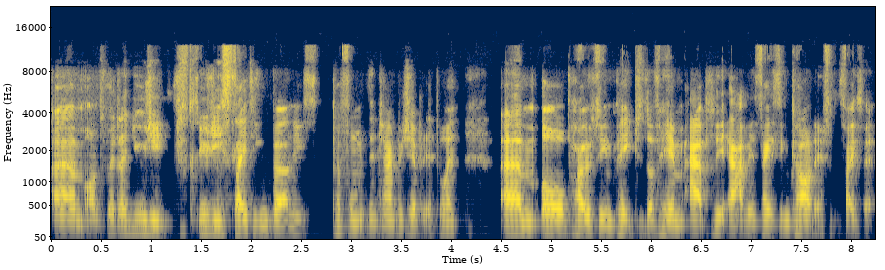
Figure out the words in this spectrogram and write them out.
um, on Twitter. Usually, usually slating Burnley's performance in championship at this point, um, or posting pictures of him absolutely out of his face in Cardiff. Let's face it.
